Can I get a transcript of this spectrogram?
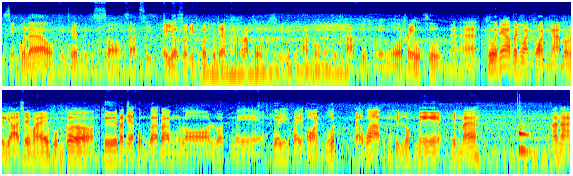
ที่เสียงกูแล้วเคเทสหนึ่งสองสามสี่เอยโยสวัสดีทุกคนกูด้วยครับผมสี่ครับผมสวัสดีครับ อยู่ผมเองเร็วคุงนะฮะ คือวันนี้เป็นวันก่อนงานมารยาใช่ไหม ผมก็คือตอนนี้ผมกำลังรอรถเมย์เพื่อที่จะไปอ่อนนุชแต่ว่าผมเห็นรถเมย์เห็นไหมนั่นน่ะ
